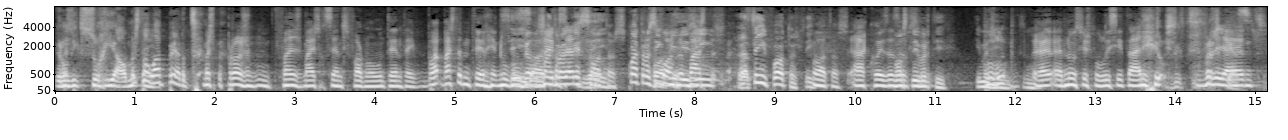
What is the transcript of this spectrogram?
eu não digo surreal, mas está lá perto. Mas para os fãs mais recentes de Fórmula 1, tentem. ba- Basta meterem no Google exato. James Quatro- Hunt é, sim. fotos. Quatro ou cinco videozinhos. basta- Sim, fotos. Sim. Fotos. Há coisas. Vão se absurdas. divertir. Imagino. Publi- eh, Anúncios publicitários brilhantes.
